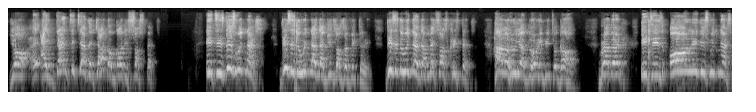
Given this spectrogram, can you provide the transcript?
your identity as a child of God is suspect. It is this witness. This is the witness that gives us the victory. This is the witness that makes us Christians. Hallelujah. Glory be to God. Brethren, it is only this witness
